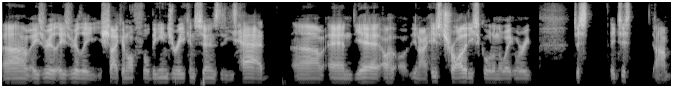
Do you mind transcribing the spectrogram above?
Um, he's really he's really shaken off all the injury concerns that he's had, um, and yeah, I, you know his try that he scored on the weekend where he just he just um,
